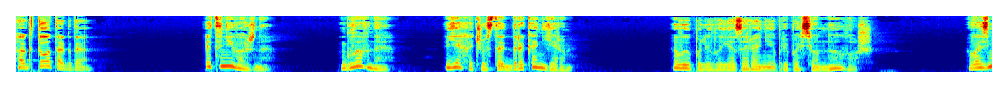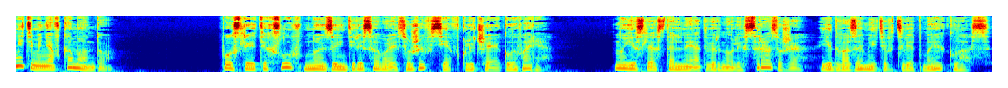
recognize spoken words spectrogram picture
«А кто тогда?» «Это не важно. Главное, я хочу стать драконьером». Выпалила я заранее припасенную ложь. «Возьмите меня в команду». После этих слов мной заинтересовались уже все, включая главаря. Но если остальные отвернулись сразу же, едва заметив цвет моих глаз,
